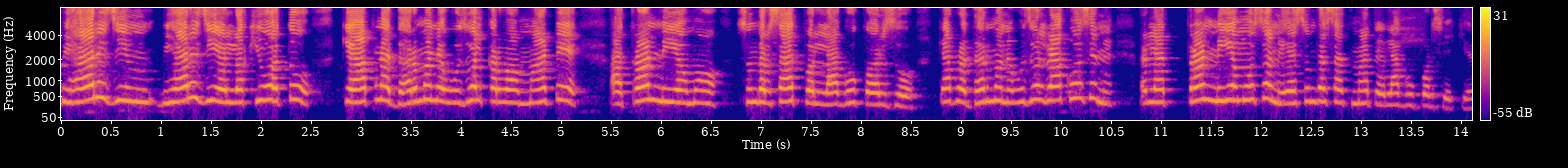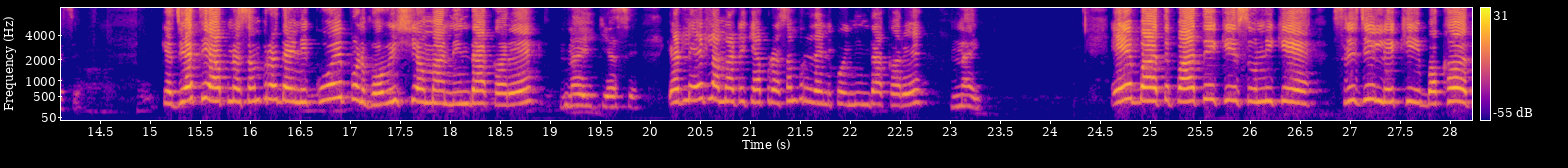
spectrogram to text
બિહારીજી બિહારીજીએ લખ્યું હતું કે આપણા ધર્મને ઉજ્જવલ કરવા માટે આ ત્રણ નિયમો સુંદર સાત પર લાગુ કરજો. કે આપણા ધર્મને ઉજ્જવલ રાખવો છે ને, એટલે આ ત્રણ નિયમો છે ને એ સુંદર સાત માટે લાગુ પડશે કે છે. કે જેથી આપણા સંપ્રદાયની કોઈ પણ ભવિષ્યમાં નિંદા કરે નહીં કે છે. એટલે એટલા માટે કે આપણા સંપ્રદાયની કોઈ નિંદા કરે નહીં. એ બાત પાતી કે સુની કે, શ્રીજી લેખી બખત,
